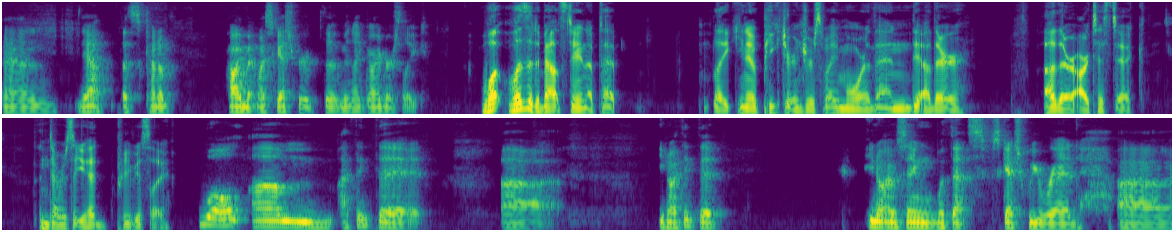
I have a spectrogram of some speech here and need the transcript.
And yeah, that's kind of how I met my sketch group, the Midnight Gardeners League. What was it about stand up that like, you know, piqued your interest way more than the other other artistic endeavors that you had previously? Well, um, I think that, uh, you know, I think that, you know, I was saying with that sketch we read, uh,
